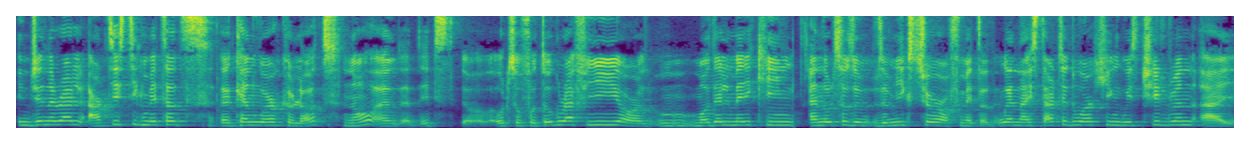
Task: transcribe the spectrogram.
In general, artistic methods uh, can work a lot, no? And it's uh, also photography or model making and also the, the mixture of method. When I started working with children, I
